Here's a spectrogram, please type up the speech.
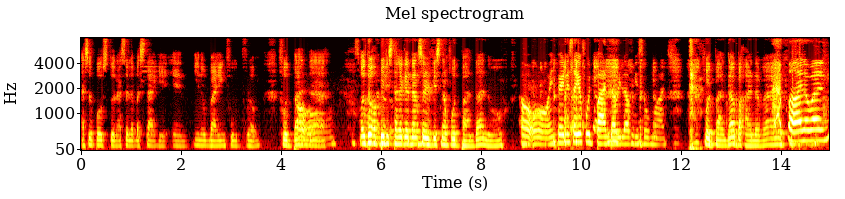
as opposed to nasa labas lagi and, you know, buying food from Food Panda. Oo. Although, ang bilis talaga ng service ng Food Panda, no? Oo. In fairness sa'yo, Food Panda, we love you so much. Food Panda, baka naman. Baka naman.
